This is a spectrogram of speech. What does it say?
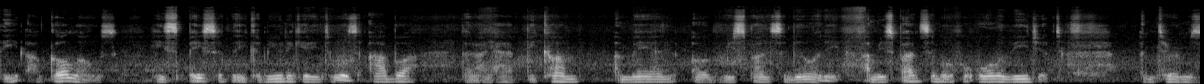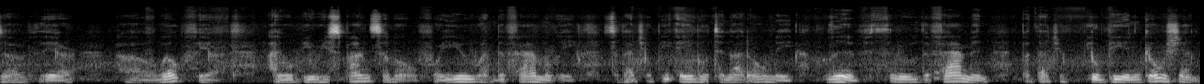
the Agolos, he's basically communicating to his Abba that I have become a man of responsibility. I'm responsible for all of Egypt in terms of their uh, welfare. I will be responsible for you and the family so that you'll be able to not only live through the famine, but that you, will be in Goshen,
